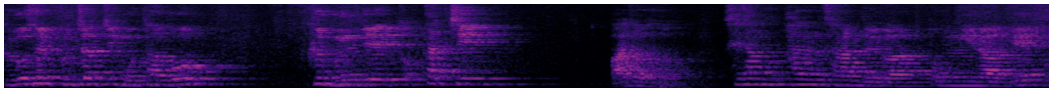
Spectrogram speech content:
그것을 붙잡지 못하고 그 문제에 똑같이 빠져서 세상 사는 사람들과 동일하게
